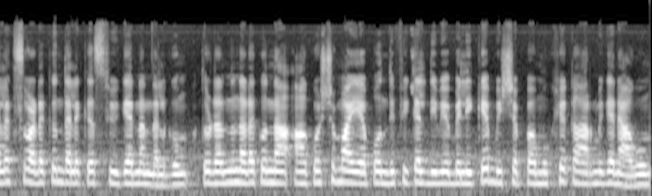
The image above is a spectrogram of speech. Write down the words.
അലക്സ് വടക്കുംതലയ്ക്ക് സ്വീകരണം നൽകും. തുടർന്ന് നടക്കുന്ന ആഘോഷമായ പൊന്തിഫിക്കൽ ദിവ്യബലിക്ക് ബിഷപ്പ് മുഖ്യ കാർമ്മികനാകും.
